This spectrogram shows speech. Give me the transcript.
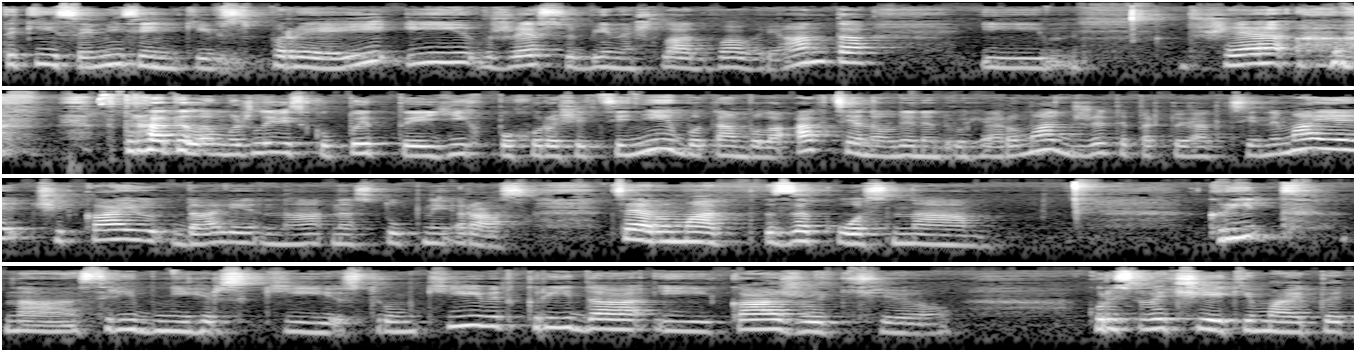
такий самісінький в спреї, і вже собі знайшла два варіанти. І вже втратила можливість купити їх по хорошій ціні, бо там була акція на один і другий аромат. Вже тепер тої акції немає. Чекаю далі на наступний раз. Це аромат закос на кріт, на срібні гірські струмки від кріда. І кажуть користувачі, які мають той,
